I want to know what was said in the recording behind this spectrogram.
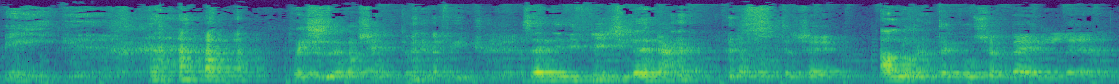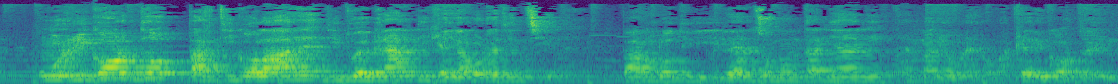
Mica. Questa la sento difficile. Senti difficile? Ma tutte, se- Allora. tutte cose belle. Un ricordo particolare di due grandi che hai lavorato insieme. Parlo di Renzo Montagnani e Mario Merova. Che ricordo hai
